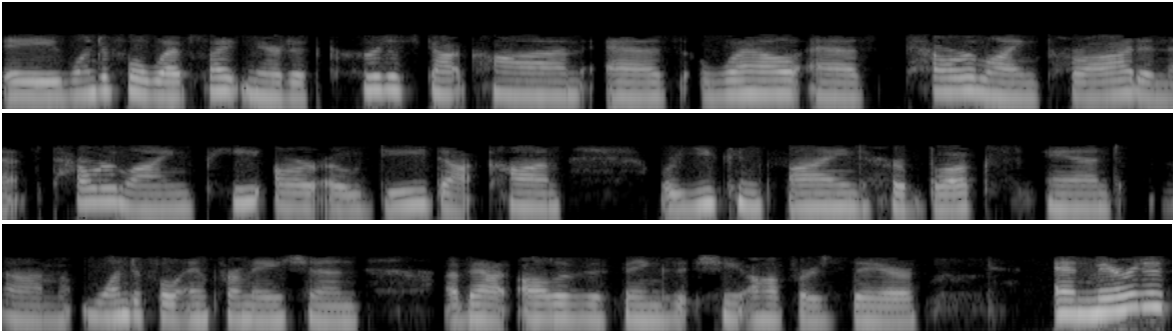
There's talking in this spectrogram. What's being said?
a wonderful website, meredithcurtis.com, as well as Powerline Prod, and that's powerlineprod.com where you can find her books and um, wonderful information about all of the things that she offers there. And Meredith,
